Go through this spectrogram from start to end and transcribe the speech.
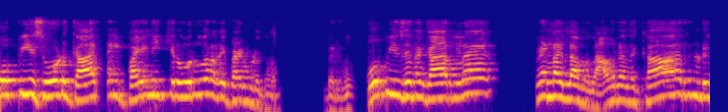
ஓபிஎஸோடு காரில் பயணிக்கிற ஒருவர் அதை பயன்படுத்தணும் ஓபிஎஸ் என்ன கார்ல வேண்டாம் இல்லாமல் அவர் அந்த காரினுடைய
